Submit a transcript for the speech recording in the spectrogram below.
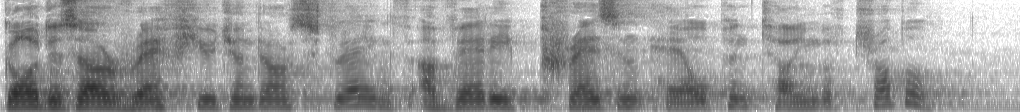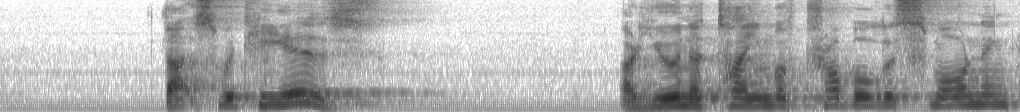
God is our refuge and our strength, a very present help in time of trouble. That's what He is. Are you in a time of trouble this morning?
